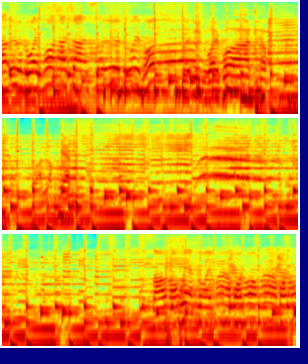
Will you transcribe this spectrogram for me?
ะอื้นอวยพรอาจารย์สะอื้นอวยพรมืออื่นอวยพรครับ สาวน้องแวงหน่อยมาบ่น้องมาบ่น้อง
